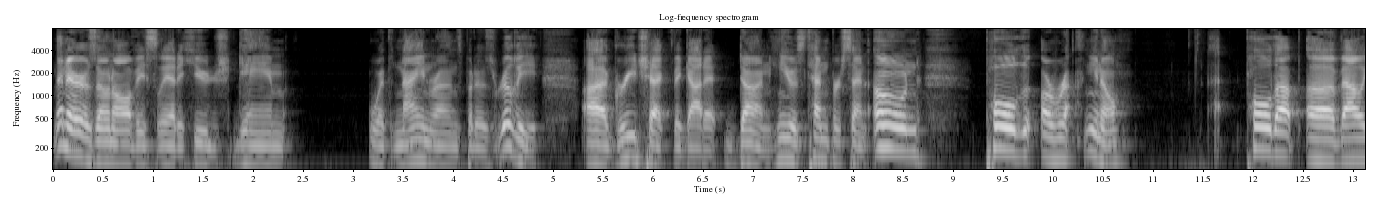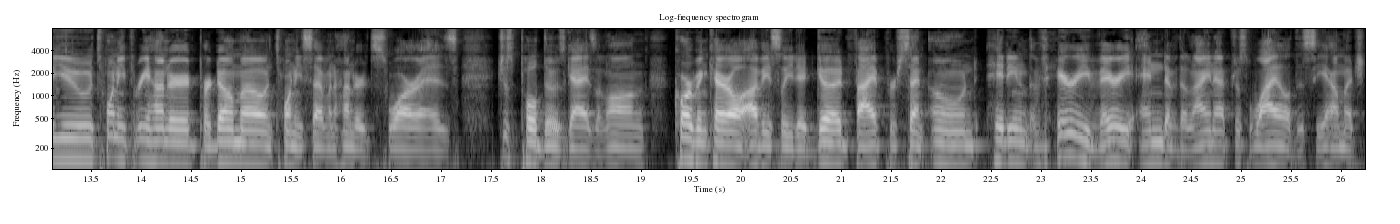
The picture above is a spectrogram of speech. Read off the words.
Then Arizona obviously had a huge game with nine runs, but it was really uh, Grichuk that got it done. He was 10% owned, pulled around, you know, pulled up uh, value 2300 Perdomo and 2700 Suarez. Just pulled those guys along. Corbin Carroll obviously did good, 5% owned, hitting the very, very end of the lineup. Just wild to see how much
